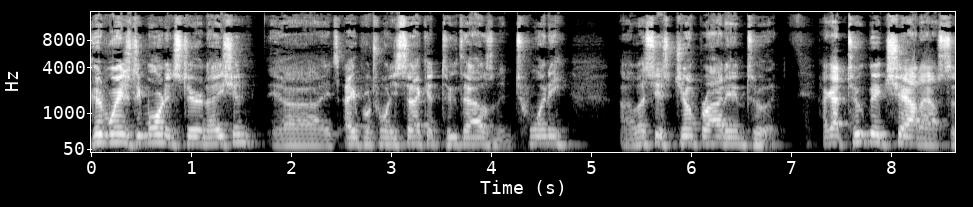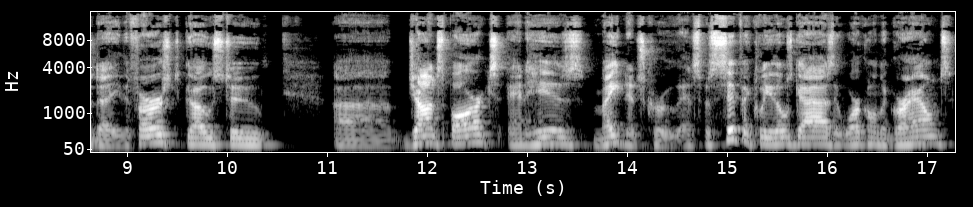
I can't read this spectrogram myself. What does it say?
Good Wednesday morning, Steer Nation. Uh, it's April 22nd, 2020. Uh, let's just jump right into it. I got two big shout outs today. The first goes to uh, John Sparks and his maintenance crew, and specifically those guys that work on the grounds.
